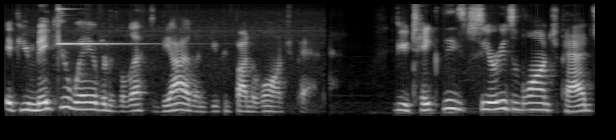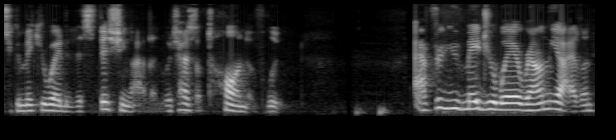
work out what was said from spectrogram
If you make your way over to the left of the island, you can find a launch pad. If you take these series of launch pads, you can make your way to this fishing island, which has a ton of loot. After you've made your way around the island,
